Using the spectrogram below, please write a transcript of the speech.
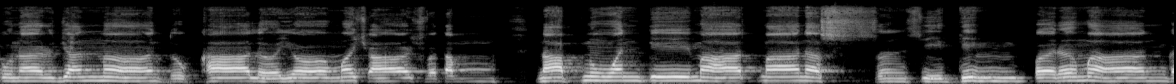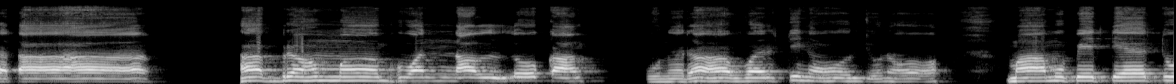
पुनर्जन्म दुःखालयमशाश्वतं नाप्नुवन्ति महात्मानः संसिद्धिं परमान् गता। अब्रह्म भुवन्नाल्लोकां पुनरावर्तिनोऽर्जुन। मामुपेत्य तु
